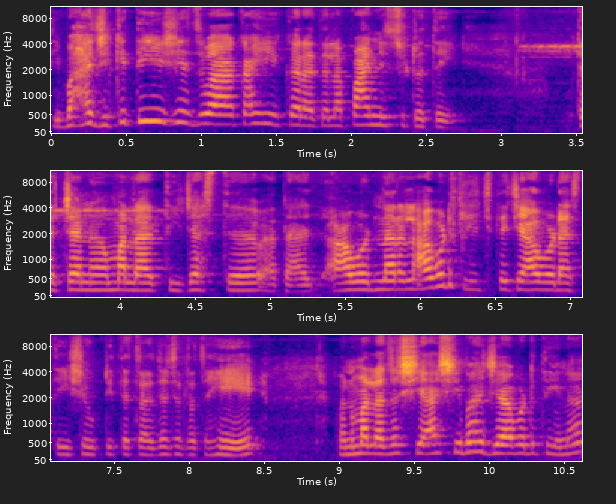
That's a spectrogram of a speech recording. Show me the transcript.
ती भाजी कितीही शिजवा काही करा त्याला पाणी सुटत आहे त्याच्यानं मला ती जास्त आता आवडणाऱ्याला आवडते त्याची आवड असते शेवटी त्याचा ज्याच्या त्याचं हे. पण मला जशी अशी भाजी आवडते ना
